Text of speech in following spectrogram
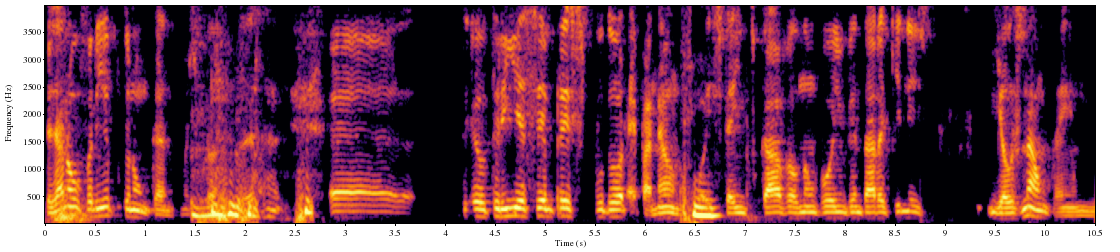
eu já não o faria porque eu não canto, mas pronto. Eh, eu teria sempre esse pudor, epá, não, Sim. pô, isto é intocável, não vou inventar aqui nisto. e eles não, têm,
